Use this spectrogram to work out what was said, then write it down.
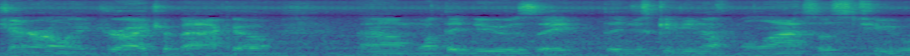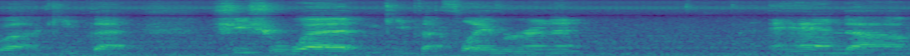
generally dry tobacco. Um, what they do is they, they just give you enough molasses to uh, keep that shisha wet and keep that flavor in it, and uh,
